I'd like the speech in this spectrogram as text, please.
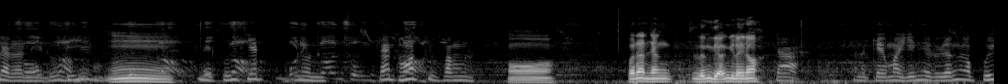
แล้วล่ะนี่ดูดีอืมนี่ศูนย์เจ็ดนั่นแคทฮอตอยู่ฟังอ๋อวันนั้นยังเหลืองๆอยู่เลยเนาะ จ้ะอันนั้นแกมาเห็นอยู่เลี้ยงเอาปุ๋ย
